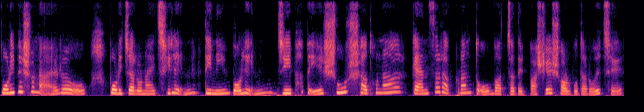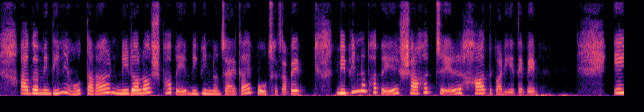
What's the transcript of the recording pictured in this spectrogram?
পরিবেশনারও পরিচালনায় ছিলেন। তিনি বলেন, যেভাবে সুর সাধনা, ক্যান্সার আক্রান্ত বাচ্চাদের পাশে সর্বদা রয়েছে, আগামী দিনেও তারা নিরলসভাবে বিভিন্ন জায়গায় পৌঁছে যাবে। বিভিন্নভাবে সাহায্যের হাত বাড়িয়ে দেবে। এই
